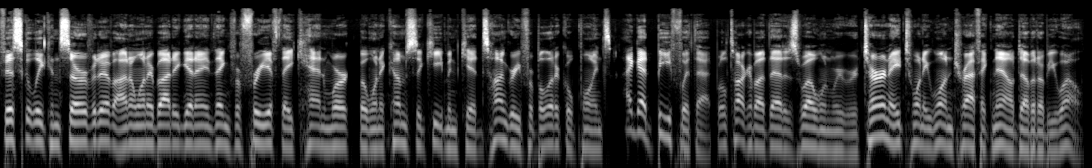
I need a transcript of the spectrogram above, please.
fiscally conservative. I don't want anybody to get anything for free if they can work. But when it comes to keeping kids hungry for political points, I got beef with that. We'll talk about that as well when we return. 821 Traffic Now, WWL.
